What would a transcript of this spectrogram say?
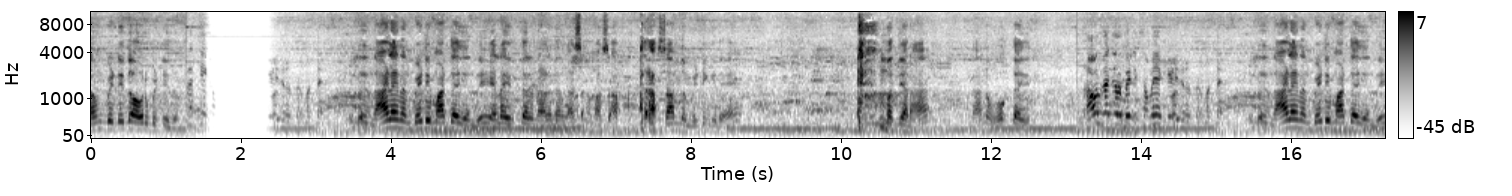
ನಮ್ಗೆ ಬಿಟ್ಟಿದ್ದು ಅವ್ರು ಬಿಟ್ಟಿದ್ದು. ಪ್ರತ್ಯೇಕ ಇಲ್ಲ ನಾಳೆ ನಾನು ಭೇಟಿ ಮಾಡ್ತಾ ಇದ್ದೀನಿ ರೀ. ಎಲ್ಲ ಇರ್ತಾರೆ ನಾಳೆ. ನನಗೆ ಅಸ್ಸಾಂ ಅಸ್ಸಾಂ ಅಸ್ಸಾಂದು ಮೀಟಿಂಗ್ ಇದೆ. ಮಧ್ಯಾಹ್ನ ನಾನು ಹೋಗ್ತಾ ಇದ್ದೀನಿ. ರಾಹುಲ್ ಗಾಂಧಿ ಅವರ ಭೇಟಿಗೆ ಸಮಯ ಕೇಳಿದ್ರು ಸರ್ ಮತ್ತೆ? ಇಲ್ಲ ನಾಳೆ ನಾನು ಭೇಟಿ ಮಾಡ್ತಾ ಇದ್ದೀನಿ ರೀ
